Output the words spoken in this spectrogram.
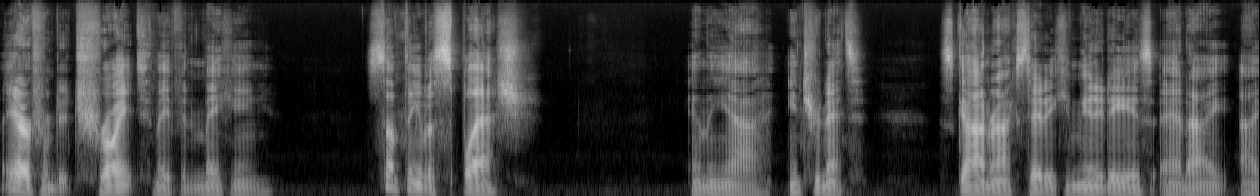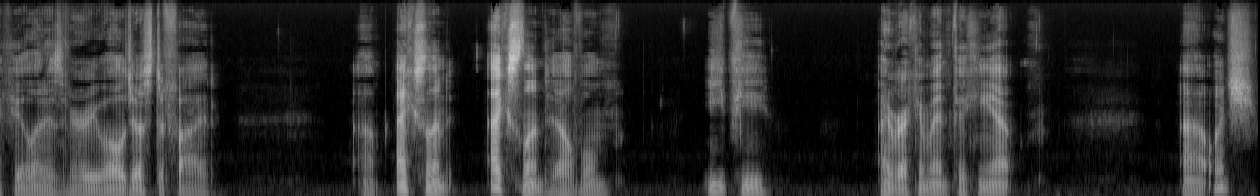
They are from Detroit. They've been making something of a splash in the uh, internet ska and rocksteady communities, and I, I feel it is very well justified. Um, excellent, excellent album. EP. I recommend picking up. Uh, which,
